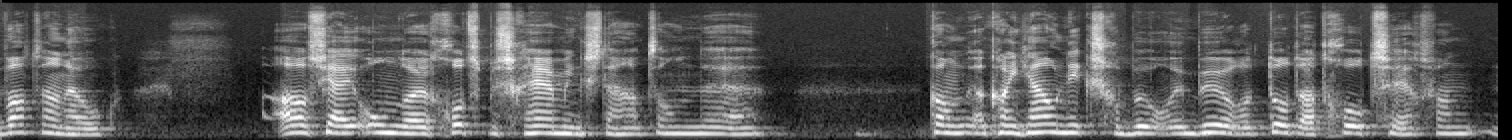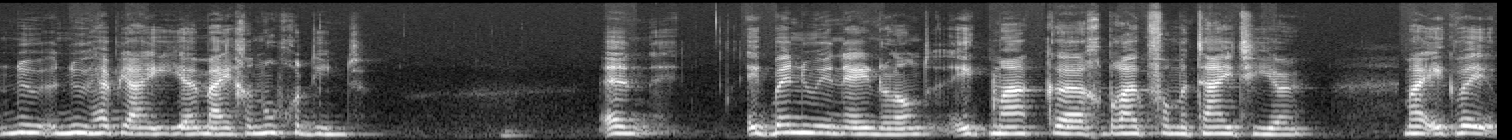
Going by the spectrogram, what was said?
wat dan ook. Als jij onder Gods bescherming staat, dan kan, kan jou niks gebe- gebeuren totdat God zegt van nu, nu heb jij mij genoeg gediend. En ik ben nu in Nederland, ik maak eh, gebruik van mijn tijd hier. Maar ik weet,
